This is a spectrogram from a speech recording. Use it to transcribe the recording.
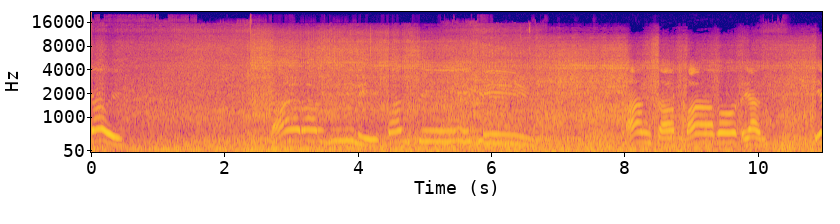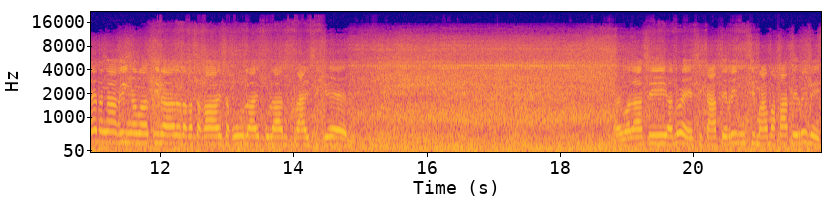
ay Parang dili pansigin Ang sama ko Ayan Yan ang aking ama tinana nakasakay sa kulay pulan tricycle Ay wala si ano eh Si Catherine Si Mama Catherine eh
